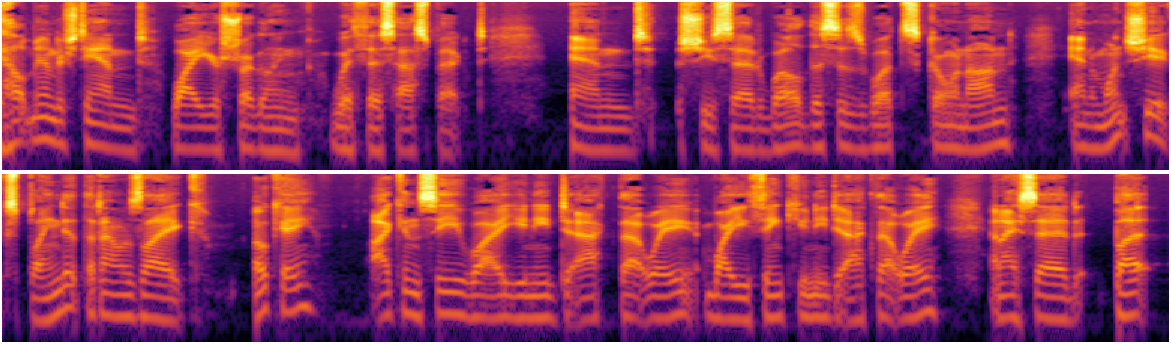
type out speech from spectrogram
help me understand why you're struggling with this aspect. And she said, Well, this is what's going on. And once she explained it, then I was like, Okay, I can see why you need to act that way, why you think you need to act that way. And I said, But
